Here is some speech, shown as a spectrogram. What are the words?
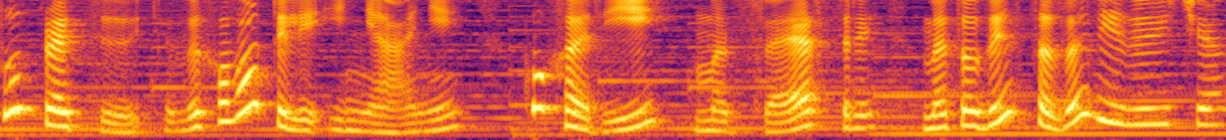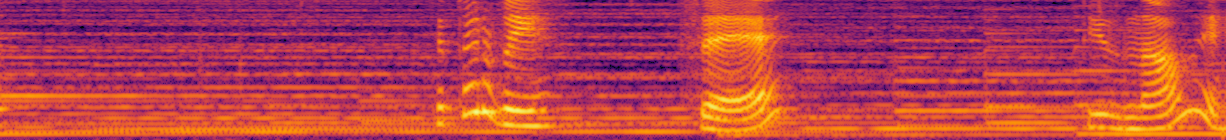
Тут працюють вихователі і няні, кухарі, медсестри, методист та завідуюча. Тепер ви. Це пізнали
